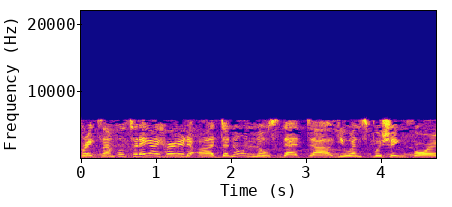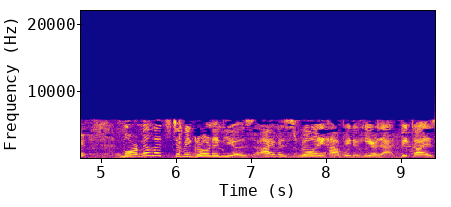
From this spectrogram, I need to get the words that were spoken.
for example, today I heard uh, Danone knows that uh, UN's pushing for more millets to be grown and used. I was really happy to hear that because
